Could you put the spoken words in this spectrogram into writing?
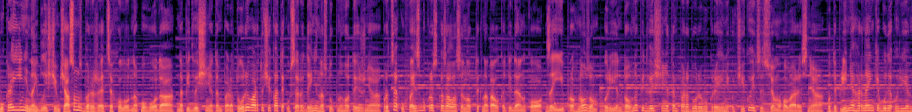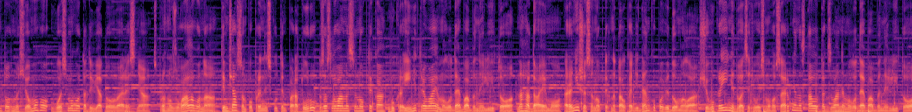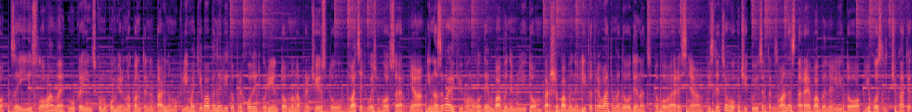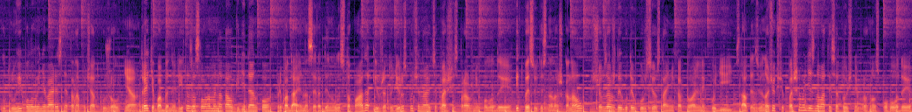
В Україні найближчим часом збережеться холодна погода. На підвищення температури варто чекати у середині наступного тижня. Про це у Фейсбук розказала синоптик Наталка Діденко. За її прогнозом, орієнтовно підвищення температури в Україні очікується з 7 вересня. Потепління гарненьке буде орієнтовно 7, 8 та 9 вересня. Спрогнозувала вона. Тим часом, попри низьку температуру, за словами синоптика, в Україні триває молоде бабине літо. Нагадаємо, раніше синоптик Наталка Діденко повідомила, що в Україні 28 серпня настало так зване молоде бабине літо. За її словами, в українському помірно-континентальному кліматі бабине літо приходить орієнтовно на причисту 28 серпня і називають його молодим бабиним літом. Перше бабине літо триватиме до 11 вересня. Після цього очікується так зване старе бабине літо. Його слід чекати у другій половині вересня та на початку жовтня. Третє бабине літо, за словами Наталки Діденко, припадає на середину листопада, і вже тоді розпочинаються перші справжні холоди. Підписуйтесь на наш канал, щоб завжди бути в курсі останніх актуальних подій. Ставте дзвіночок, щоб першими дізнаватися точний прогноз погоди.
